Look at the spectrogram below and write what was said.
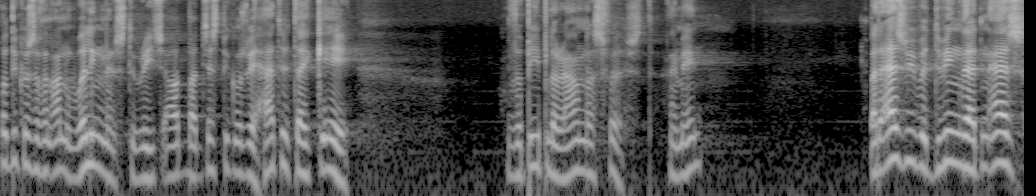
Not because of an unwillingness to reach out, but just because we had to take care of the people around us first. Amen? But as we were doing that, and as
